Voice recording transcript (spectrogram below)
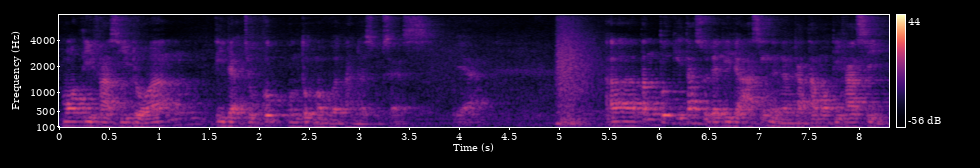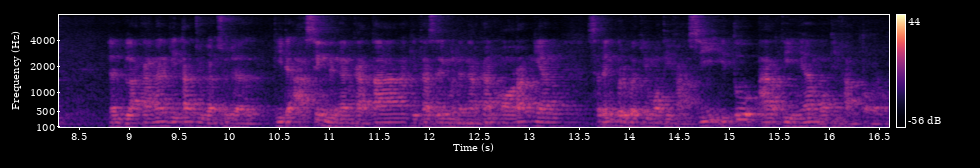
motivasi doang tidak cukup untuk membuat Anda sukses. Ya, Eh, tentu kita sudah tidak asing dengan kata motivasi dan belakangan kita juga sudah tidak asing dengan kata kita sering mendengarkan orang yang sering berbagi motivasi itu artinya motivator.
